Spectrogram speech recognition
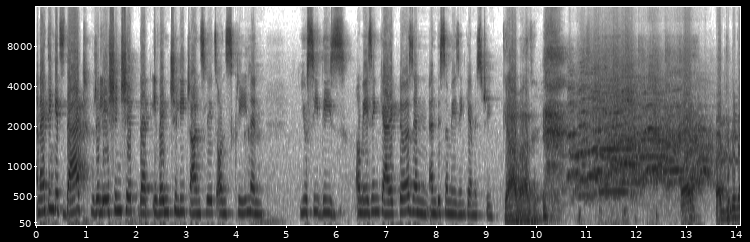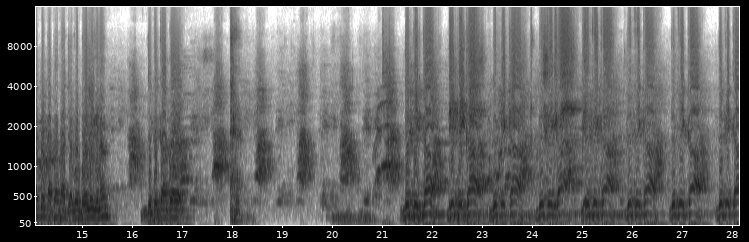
And I think it's that relationship that eventually translates on screen, and you see these amazing characters and, and this amazing chemistry. क्या बात है और और दीपिका को पता था जब वो बोलेगी ना दीपिका को दीपिका दीपिका दीपिका दीपिका दीपिका दीपिका दीपिका दीपिका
